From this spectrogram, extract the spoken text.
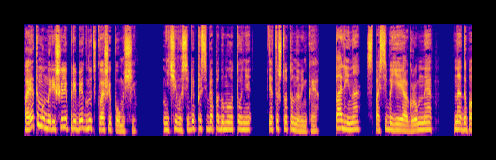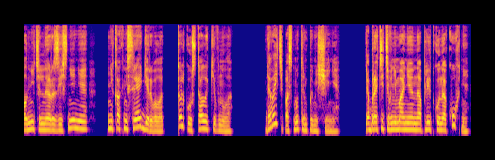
Поэтому мы решили прибегнуть к вашей помощи». «Ничего себе про себя», — подумала Тоня. «Это что-то новенькое». Полина, спасибо ей огромное, на дополнительное разъяснение никак не среагировала, только устало кивнула. «Давайте посмотрим помещение». Обратите внимание на плитку на кухне.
